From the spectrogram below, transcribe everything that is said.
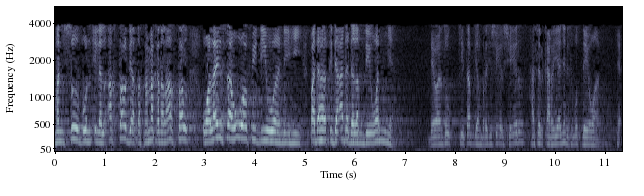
mansubun ilal akhtal di atas namakan al akhtal walaysa huwa fi diwanihi padahal tidak ada dalam dewannya dewan itu kitab yang berisi syair-syair hasil karyanya disebut dewan ya.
